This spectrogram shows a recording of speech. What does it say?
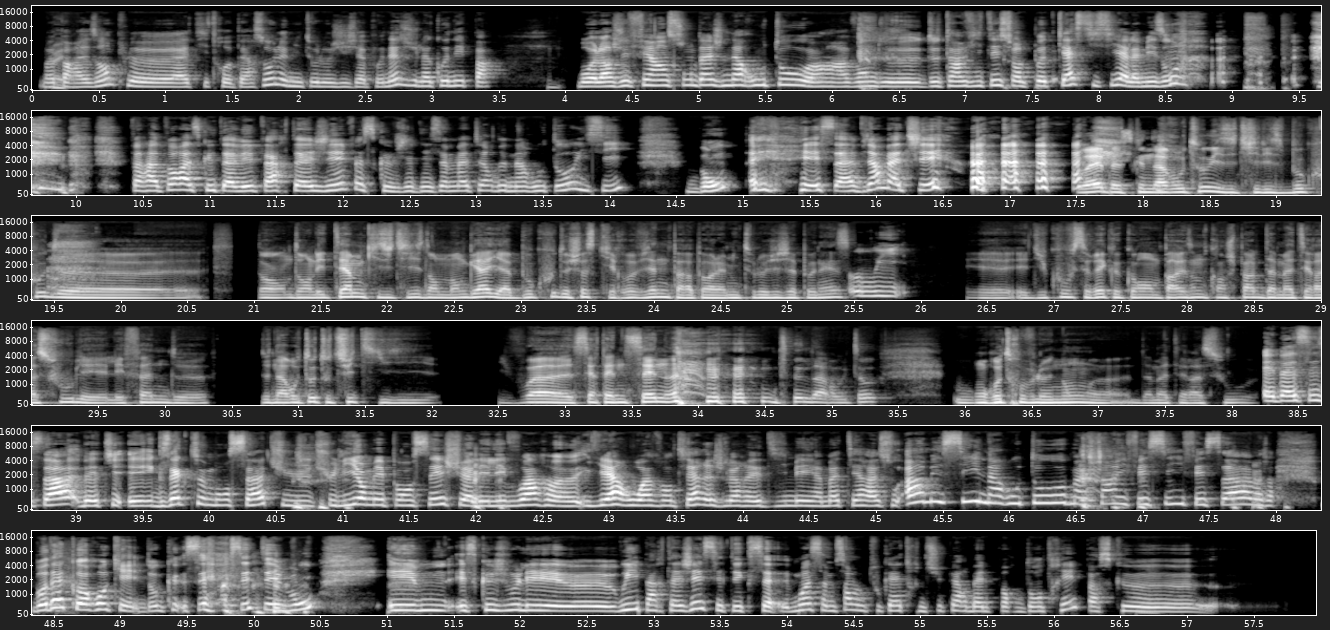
Moi, par exemple, à titre perso, la mythologie japonaise, je la connais pas. Bon, alors j'ai fait un sondage Naruto hein, avant de, de t'inviter sur le podcast ici à la maison par rapport à ce que tu avais partagé parce que j'ai des amateurs de Naruto ici. Bon, et ça a bien matché. ouais, parce que Naruto, ils utilisent beaucoup de. Dans, dans les termes qu'ils utilisent dans le manga, il y a beaucoup de choses qui reviennent par rapport à la mythologie japonaise. Oui, Et, du coup, c'est vrai que quand, par exemple, quand je parle d'Amaterasu, les, les fans de, de Naruto, tout de suite, ils, ils voient certaines scènes de Naruto où on retrouve le nom d'Amaterasu. Eh ben c'est ça, ben, exactement ça. Tu, tu, lis en mes pensées. Je suis allée les voir hier ou avant-hier et je leur ai dit mais Amaterasu, ah mais si Naruto, machin, il fait ci, il fait ça. Bon d'accord, ok. Donc c'était bon. Et, mmh, et, ce que je voulais, oui, partager, c'était que moi ça me semble en tout cas être une super belle porte d'entrée parce que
